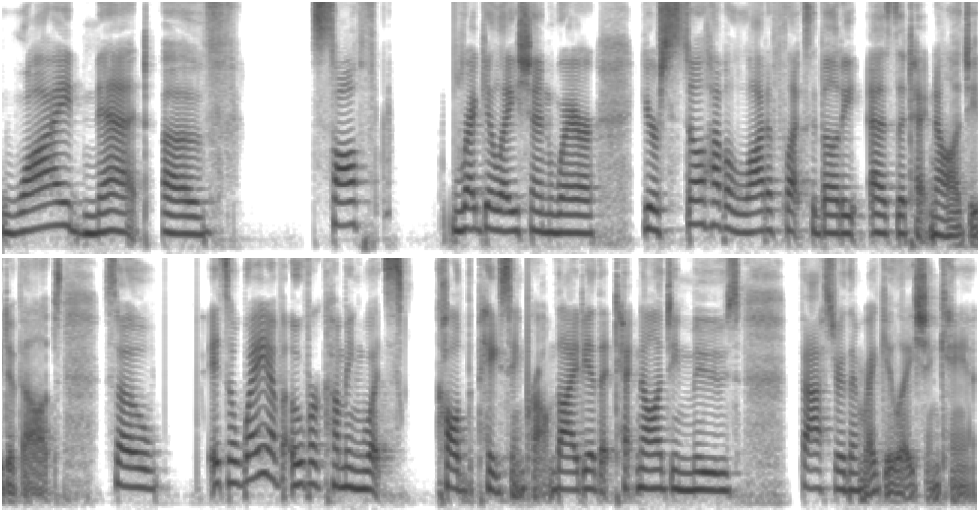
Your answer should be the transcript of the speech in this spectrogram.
wide net of soft regulation where you still have a lot of flexibility as the technology develops. So it's a way of overcoming what's called the pacing problem, the idea that technology moves faster than regulation can.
